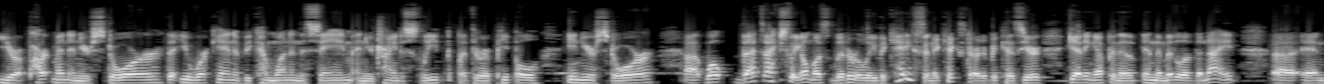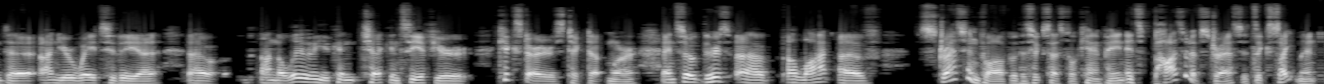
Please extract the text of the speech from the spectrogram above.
your apartment and your store that you work in have become one and the same and you're trying to sleep, but there are people in your store. Uh, well, that's actually almost literally the case in a Kickstarter because you're getting up in the, in the middle of the night, uh, and, uh, on your way to the, uh, uh, on the loo, you can check and see if your Kickstarter has ticked up more. And so there's, uh, a lot of, stress involved with a successful campaign. It's positive stress, it's excitement,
